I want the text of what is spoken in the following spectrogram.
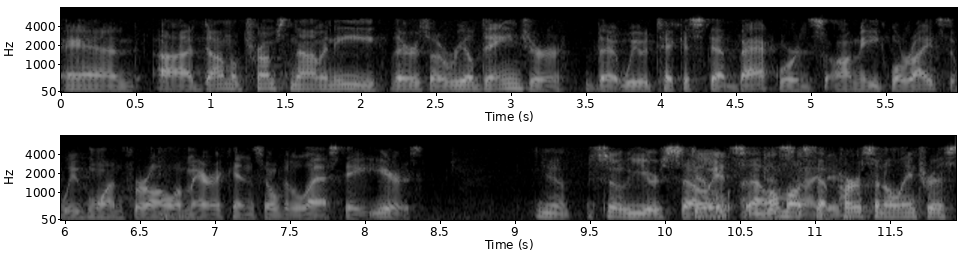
and uh, Donald Trump's nominee, there's a real danger that we would take a step backwards on the equal rights that we've won for all Americans over the last eight years. Yeah. So you're So still it's uh, almost a personal interest.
